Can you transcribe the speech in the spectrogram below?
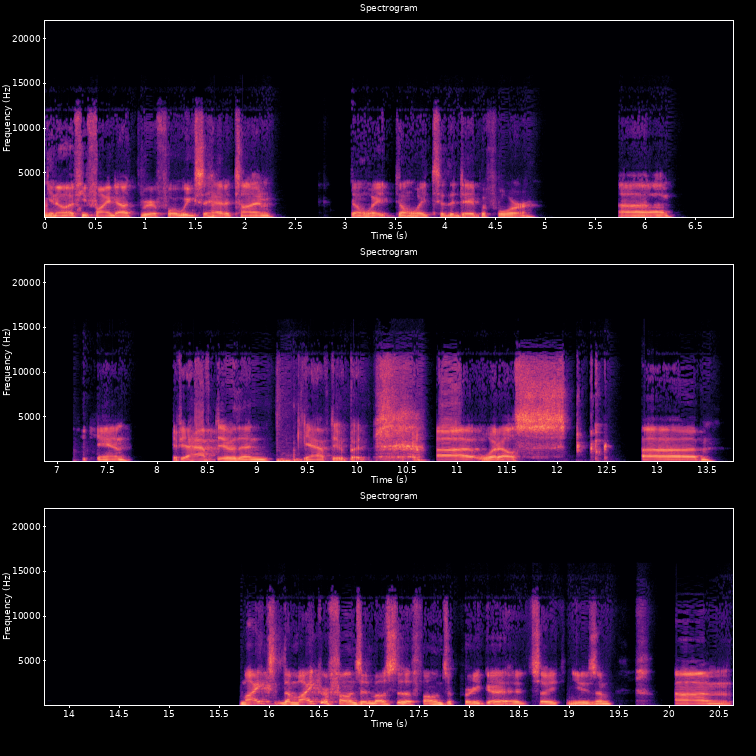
you know, if you find out three or four weeks ahead of time, don't wait. Don't wait till the day before. Uh, you can. If you have to, then you have to. But uh, what else? Um, mics. The microphones in most of the phones are pretty good, so you can use them. Um,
